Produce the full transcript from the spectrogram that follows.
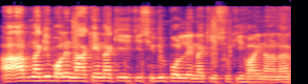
আর- নাকি বলে নাকে নাকি কি সিঁদুর পড়লে নাকি সুখী হয় না না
